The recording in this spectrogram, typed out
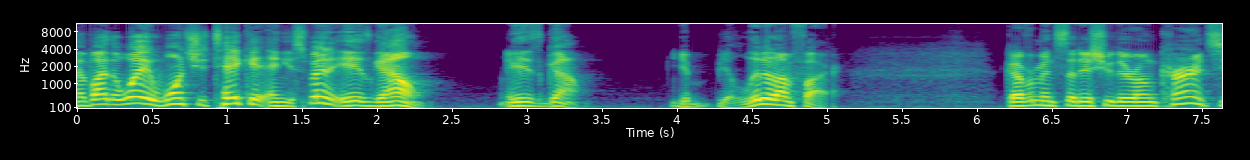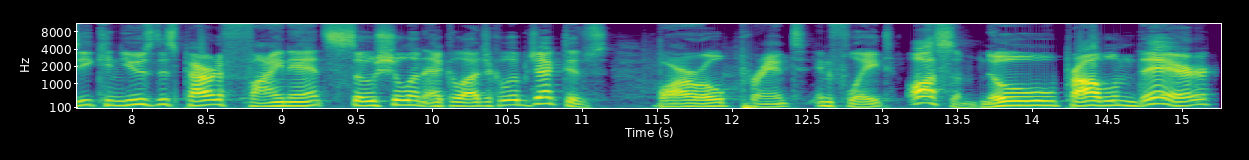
and by the way, once you take it and you spend it, it's gone. It's gone. You, you lit it on fire. Governments that issue their own currency can use this power to finance social and ecological objectives. Borrow, print, inflate. Awesome. No problem there.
